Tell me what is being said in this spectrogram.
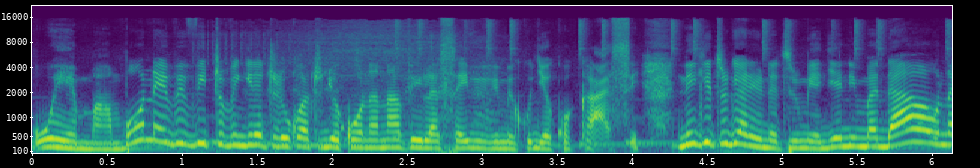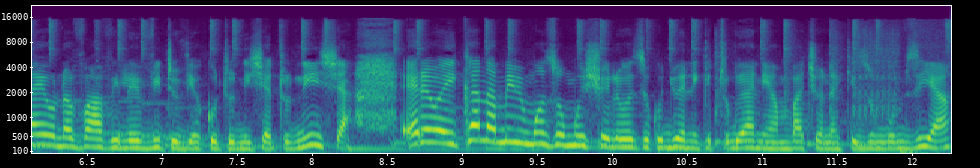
Wema, mbona hivi vitu vingine tulikuwa tuja kuona navyo, ila sasa hivi vimekuja kwa kasi? Ni kitu gani unatumia? Je, ni madawa unayo unavaa vile vitu vya kutunisha tunisha? Anyway, kana mimi mwanzo mwisho ili uweze kujua ni kitu gani ambacho nakizungumzia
